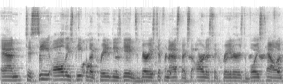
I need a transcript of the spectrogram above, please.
And to see all these people that created these games, various different aspects, the artists, the creators, the voice talent,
